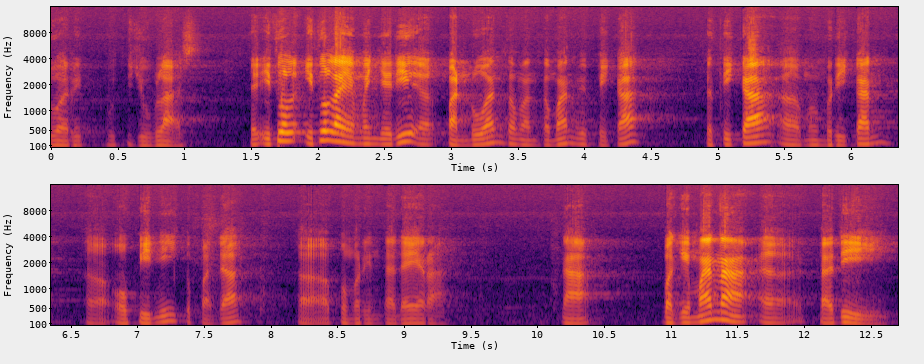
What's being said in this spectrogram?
2017. Dan itu, itulah yang menjadi uh, panduan teman-teman BPK ketika uh, memberikan opini kepada pemerintah daerah. Nah, bagaimana tadi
